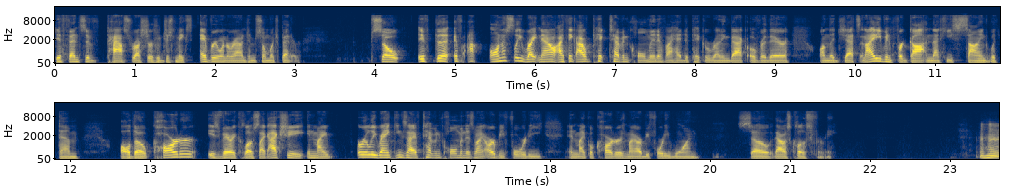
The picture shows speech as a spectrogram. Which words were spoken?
defensive pass rusher who just makes everyone around him so much better. So if the if I, honestly right now I think I would pick Tevin Coleman if I had to pick a running back over there on the Jets, and I'd even forgotten that he signed with them. Although Carter is very close. Like actually in my early rankings, I have Tevin Coleman as my RB forty and Michael Carter as my RB forty one. So that was close for me. Mm-hmm.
